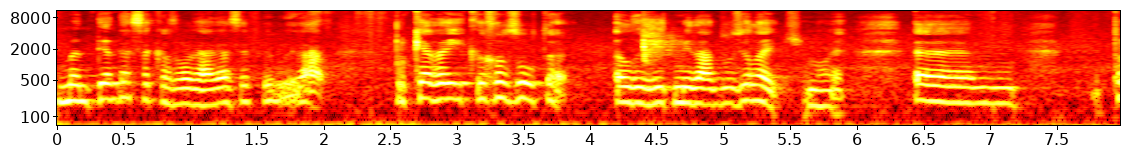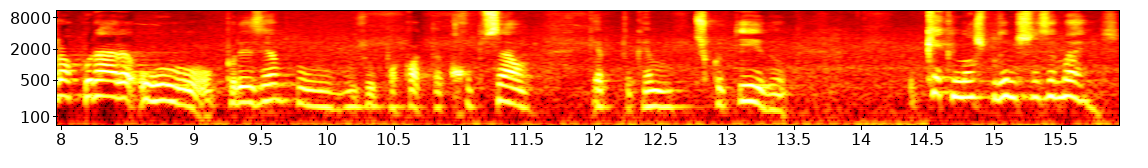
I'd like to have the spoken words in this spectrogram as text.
mantendo essa credibilidade, essa fidelidade, porque é daí que resulta a legitimidade dos eleitos, não é? Procurar, o, por exemplo, o, pacote da corrupção, que é, que é muito discutido, o que é que nós podemos fazer mais?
